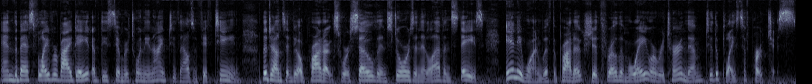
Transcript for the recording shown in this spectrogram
and the best flavor by date of December 29, 2015. The Johnsonville products were sold in stores in 11 states. Anyone with the products should throw them away or return them to the place of purchase.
